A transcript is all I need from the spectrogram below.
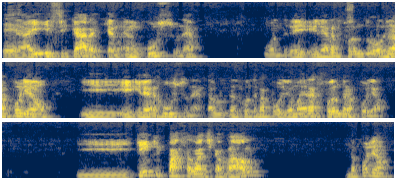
É. Aí esse cara, que era um curso, né? O André, ele era fã do, do Napoleão. E ele era russo, né? Estava lutando contra Napoleão, mas era fã do Napoleão. E quem que passa lá de cavalo? Napoleão.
